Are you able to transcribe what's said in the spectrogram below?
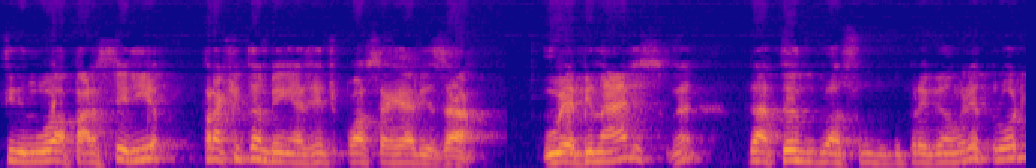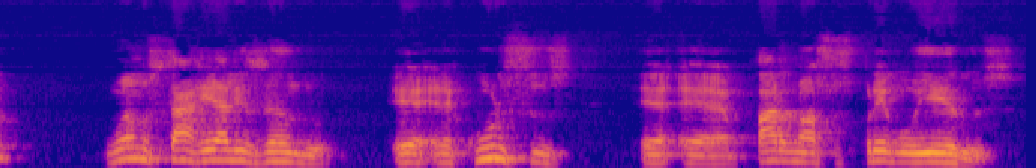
firmou a parceria para que também a gente possa realizar webinars, né, tratando do assunto do pregão eletrônico. Vamos estar realizando é, é, cursos é, é para os nossos pregoeiros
